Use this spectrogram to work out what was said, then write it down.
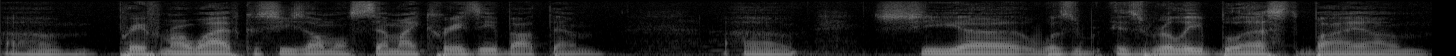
Um, pray for my wife because she's almost semi crazy about them. Uh, she uh, was is really blessed by um,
